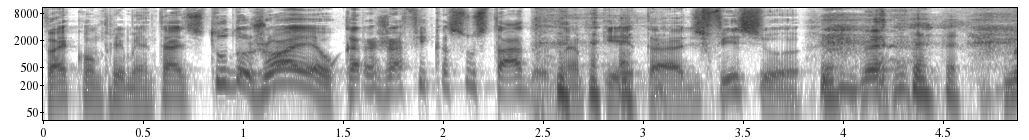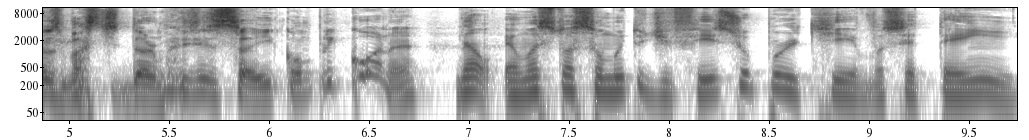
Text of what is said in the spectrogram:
vai cumprimentar, diz tudo jóia, o cara já fica assustado, né? Porque tá difícil né? nos bastidores, mas isso aí complicou, né? Não, é uma situação muito difícil porque você tem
